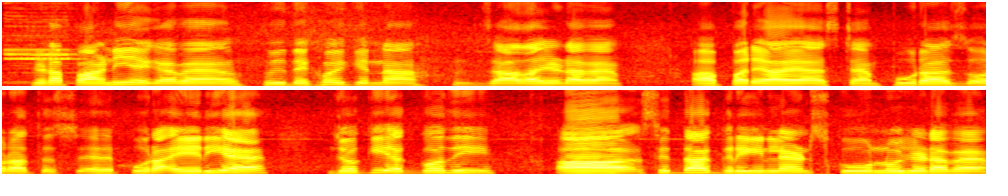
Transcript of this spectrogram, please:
ਜਿਹੜਾ ਪਾਣੀ ਹੈਗਾ ਵੈ, ਤੁਸੀਂ ਦੇਖੋ ਕਿੰਨਾ ਜ਼ਿਆਦਾ ਜਿਹੜਾ ਵੈ ਭਰਿਆ ਹੋਇਆ ਇਸ ਟਾਈਮ ਪੂਰਾ ਜ਼ੋਰਾ ਤੇ ਪੂਰਾ ਏਰੀਆ ਹੈ, ਜੋ ਕਿ ਅੱਗੋਂ ਦੀ ਸਿੱਧਾ ਗ੍ਰੀਨਲੈਂਡ ਸਕੂਲ ਨੂੰ ਜਿਹੜਾ ਵੈ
